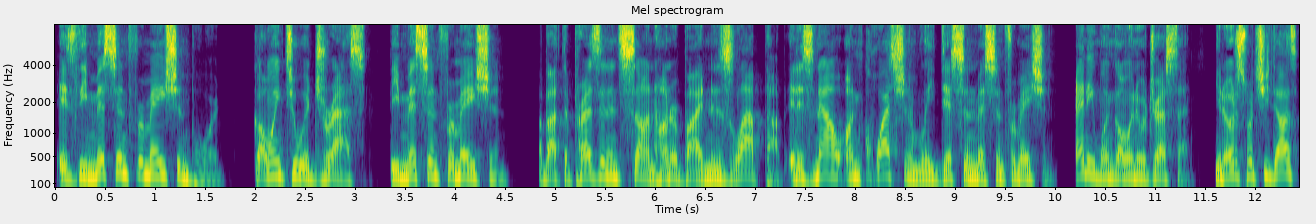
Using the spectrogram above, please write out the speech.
Is the misinformation board going to address the misinformation about the president's son, Hunter Biden, and his laptop. It is now unquestionably dis and misinformation. Anyone going to address that? You notice what she does?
